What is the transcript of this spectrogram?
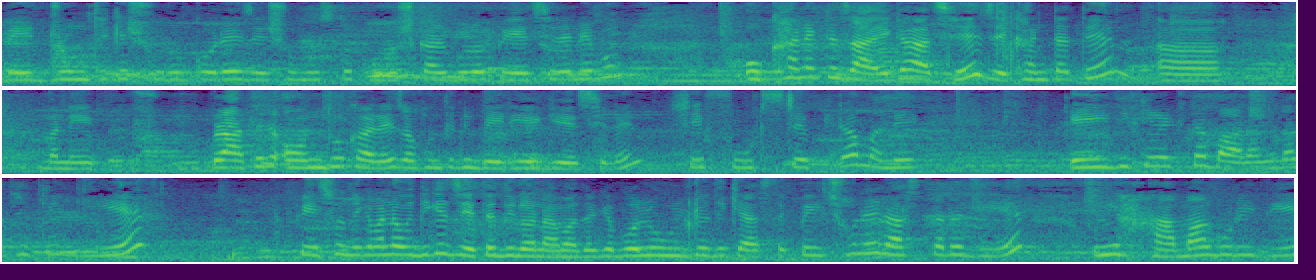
বেডরুম থেকে শুরু করে যে সমস্ত পুরস্কারগুলো পেয়েছিলেন এবং ওখানে একটা জায়গা আছে যেখানটাতে মানে রাতের অন্ধকারে যখন তিনি বেরিয়ে গিয়েছিলেন, সেই ফুড স্টেপটা মানে এই দিকের একটা বারান্দা থেকে গিয়ে পেছন দিকে মানে ওইদিকে যেতে দিল না আমাদেরকে, বলল উল্টো দিকে আসতে। পেছনের রাস্তাটা দিয়ে উনি হামাগুড়ি দিয়ে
